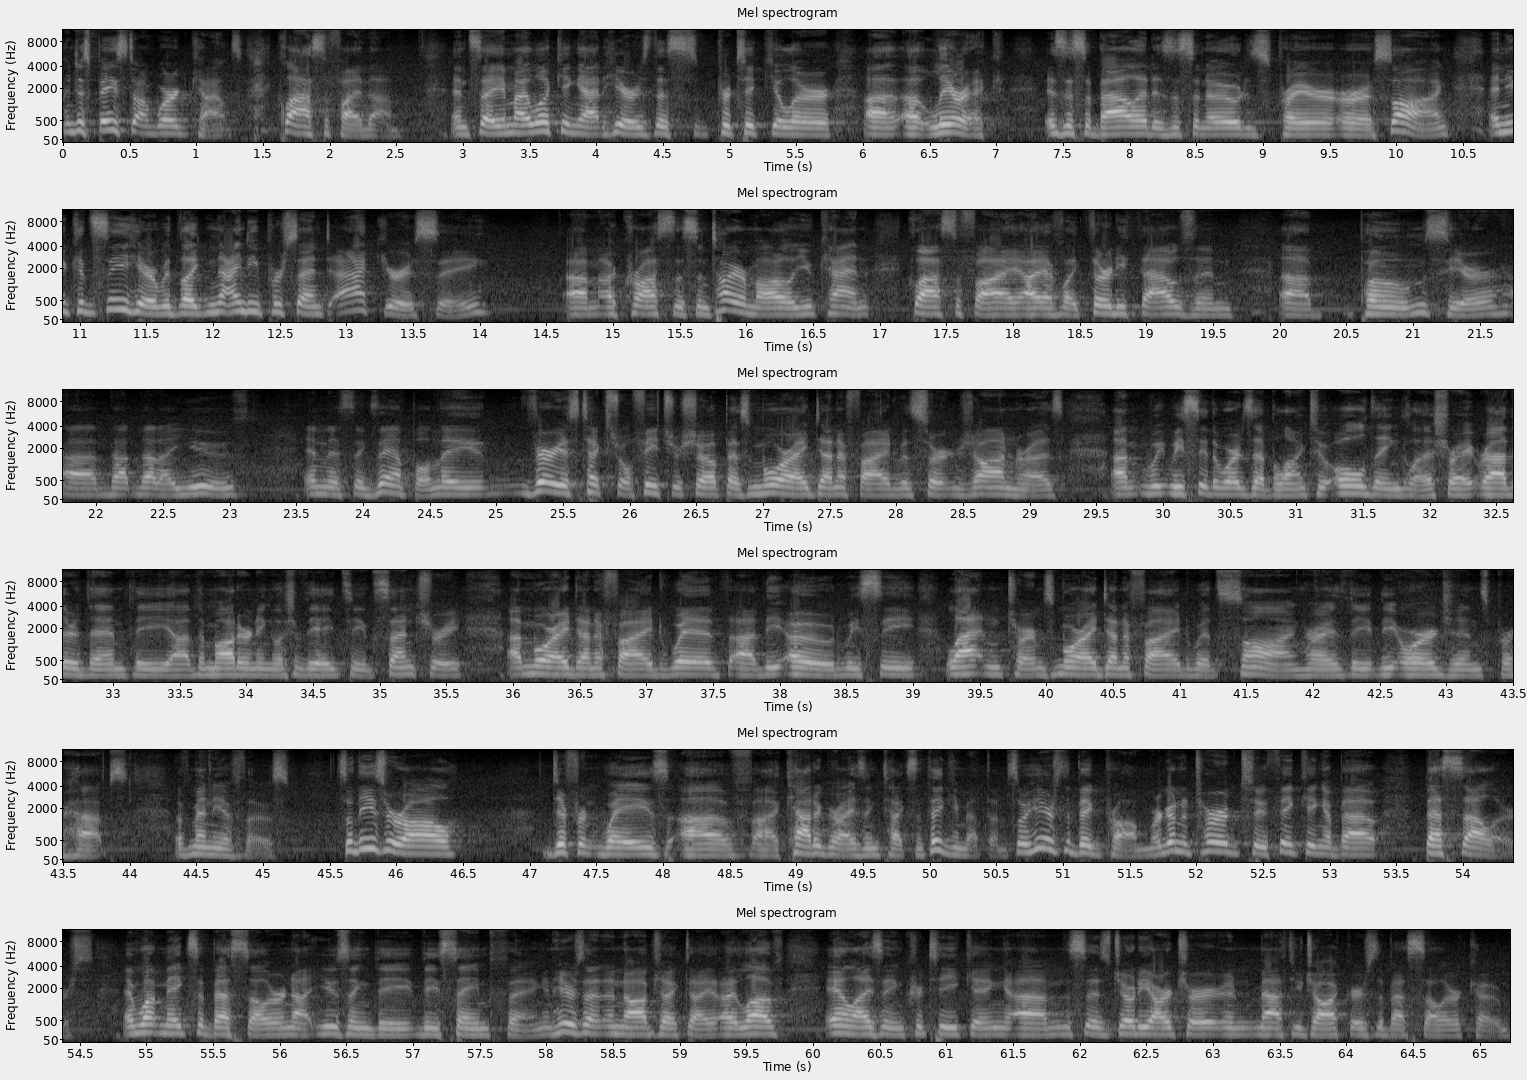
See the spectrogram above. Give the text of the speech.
and just based on word counts, classify them and say, am I looking at here, is this particular uh, lyric is this a ballad? Is this an ode? Is prayer or a song? And you can see here with like 90% accuracy um, across this entire model, you can classify. I have like 30,000 uh, poems here uh, that, that I used in this example. And the various textual features show up as more identified with certain genres. Um, we, we, see the words that belong to Old English, right, rather than the, uh, the modern English of the 18th century, uh, more identified with uh, the ode. We see Latin terms more identified with song, right, the, the origins perhaps of many of those. So these are all different ways of uh, categorizing texts and thinking about them. So here's the big problem. We're going to turn to thinking about bestsellers and what makes a bestseller, not using the, the same thing. And here's an, an object I, I, love analyzing and critiquing. Um, this is Jodie Archer and Matthew Jockers' The Bestseller Code.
